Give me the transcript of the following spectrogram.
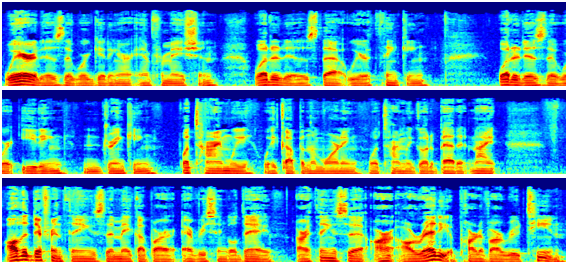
where it is that we're getting our information, what it is that we're thinking, what it is that we're eating and drinking, what time we wake up in the morning, what time we go to bed at night. All the different things that make up our every single day are things that are already a part of our routine.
